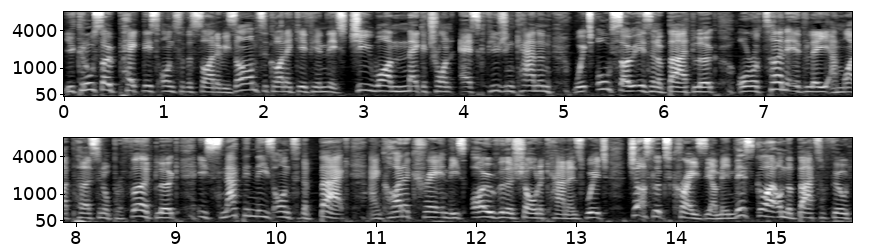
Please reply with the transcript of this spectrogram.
You can also peg this onto the side of his arm to kind of give him this G1 Megatron-esque fusion cannon, which also isn't a bad look. Or alternatively, and my personal preferred look, is snapping these onto the back and kind of creating these over-the-shoulder cannons, which just looks crazy. I mean, this guy on the battlefield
